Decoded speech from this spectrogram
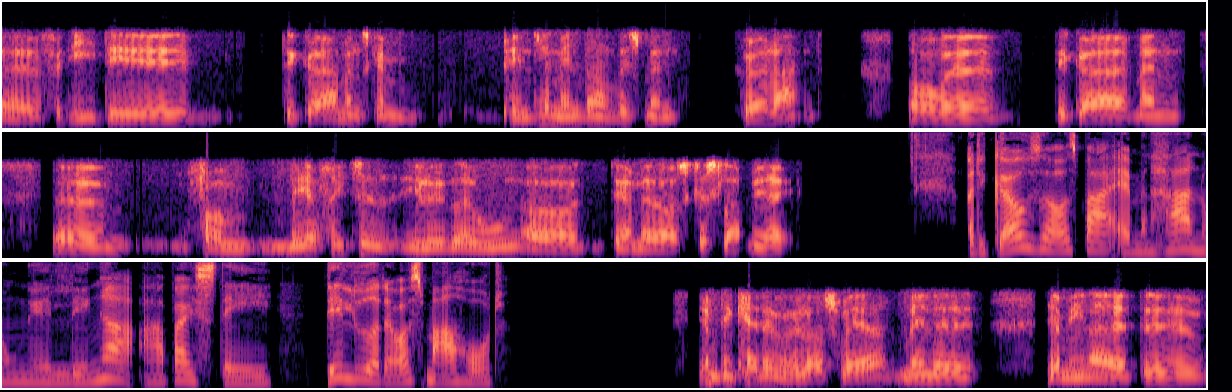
Øh, fordi det, det gør, at man skal pendle mindre, hvis man kører langt. Og øh, det gør, at man øh, får mere fritid i løbet af ugen, og dermed også kan slappe mere af. Og det gør jo så også bare, at man har nogle øh, længere arbejdsdage. Det lyder da også meget hårdt. Jamen, det kan det vel også være, men øh, jeg mener, at øh,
